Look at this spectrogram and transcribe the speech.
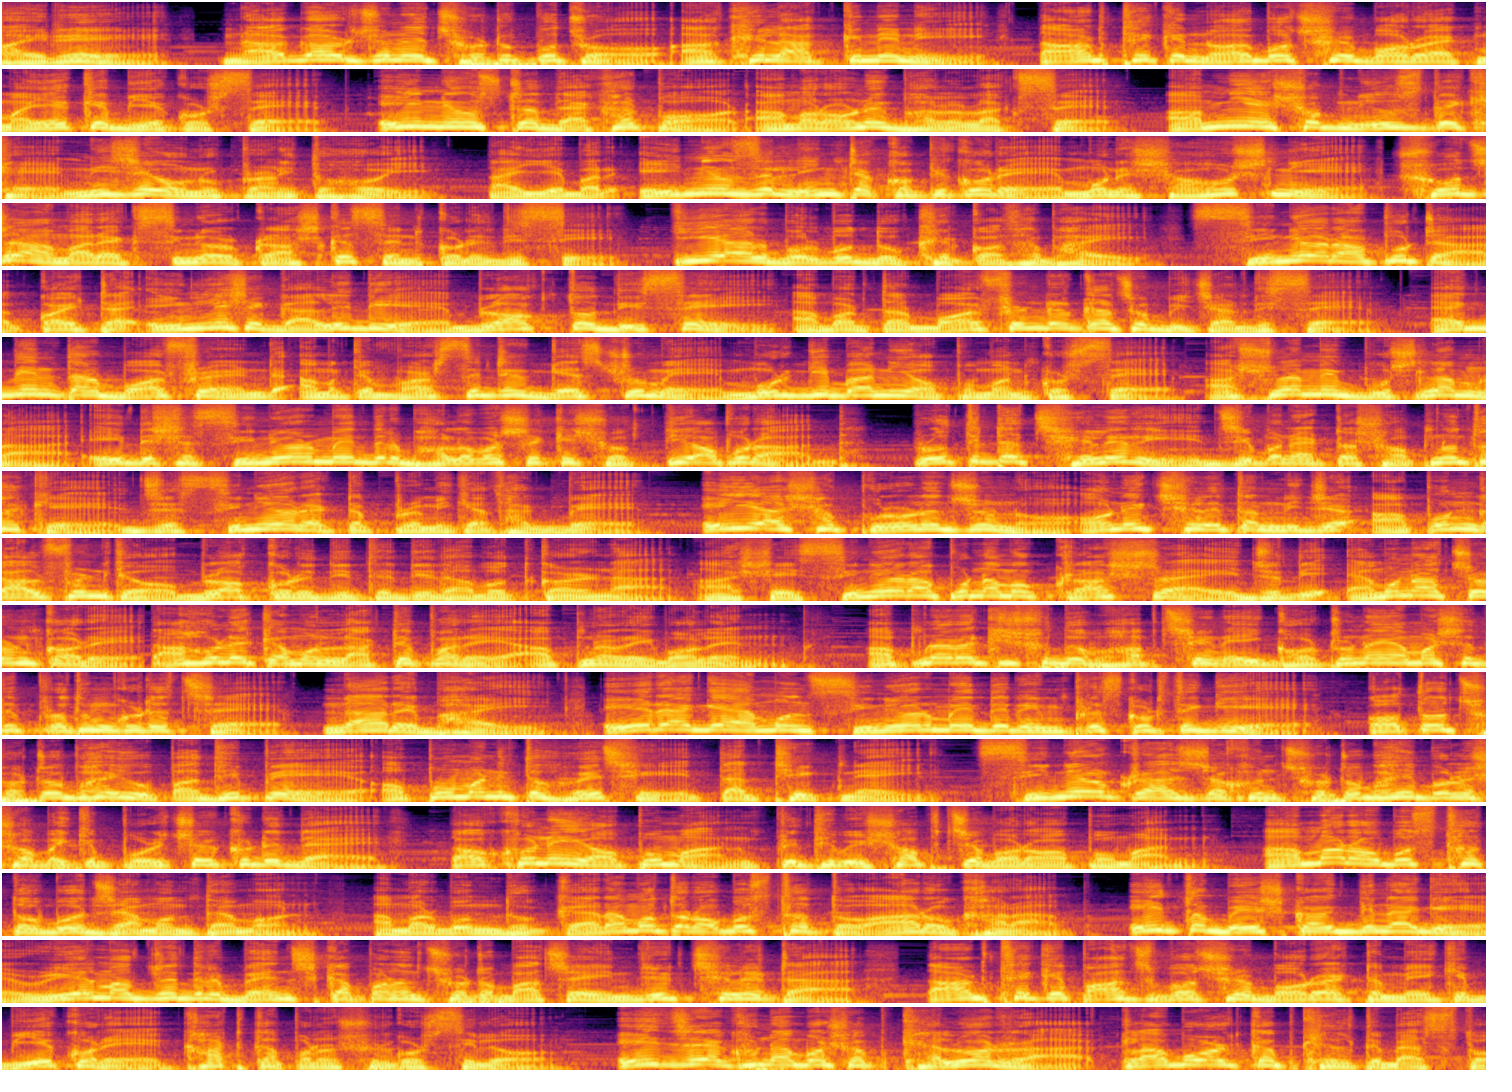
ভাইরে নাগার্জুনের ছোট পুত্র আখিল আক্কিনেনি তার থেকে নয় বছরের বড় এক মাইয়াকে বিয়ে করছে। এই নিউজটা দেখার পর আমার অনেক ভালো লাগছে। আমি এসব নিউজ দেখে নিজে অনুপ্রাণিত হই। তাই এবার এই নিউজের লিঙ্কটা কপি করে মনে সাহস নিয়ে সোজা আমার এক সিনিয়র ক্রাশকে সেন্ড করে দিছি। কি আর বলব দুঃখের কথা ভাই। সিনিয়র আপুটা কয়েকটা ইংলিশে গালি দিয়ে ব্লক তো দিছেই, আবার তার বয়ফ্রেন্ডের কাছেও বিচার দিছে। একদিন তার বয়ফ্রেন্ড আমাকে ভার্সিটির গেস্ট রুমে মুরগি বানিয়ে অপমান করছে। আসলে আমি বুঝলাম না, এই দেশে সিনিয়র মেয়েদের ভালোবাসা কি সত্যি অপরাধ? প্রতিটা ছেলেরই জীবনে একটা স্বপ্ন থাকে যে সিনিয়র একটা প্রেমিকা থাকবে। এই আশা পূরণের জন্য অনেক ছেলে তার নিজের আপন গার্লফ্রেন্ডকেও ব্লক করে দিতে দ্বিধাবোধ করে না। আর সেই সিনিয়র আপু নামক ক্রাশরাই যদি এমন আচরণ করে, তাহলে কেমন লাগতে পারে আপনারাই বলেন। আপনারা কি শুধু ভাবছেন এই ঘটনাই আমার সাথে প্রথম ঘটেছে? না রে ভাই, এর আগে এমন সিনিয়র মেয়েদের ইমপ্রেস করতে গিয়ে কত ছোট ভাই উপাধি পেয়ে অপমানিত হয়েছি তার ঠিক নেই। সিনিয়র ক্রাশ যখন ছোট ভাই বলে সবাইকে পরিচয় করে দেয়, তখন এই অপমান পৃথিবীর সবচেয়ে বড় অপমান। আমার অবস্থা তবু যেমন তেমন। আমার বন্ধু কেরামতের অবস্থা তো আরও খারাপ। এই তো বেশ কয়েকদিন আগে রিয়াল মাদ্রিদের বেঞ্চ কাঁপানো ছোট বাচ্চা ইন্দ্রিক ছেলেটা তার থেকে পাঁচ বছরের বড় একটা মেয়েকে বিয়ে করে খাট কাঁপানো শুরু করছিল। এই যে এখন আবার সব খেলোয়াড়রা ক্লাব ওয়ার্ল্ড কাপ খেলতে ব্যস্ত।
